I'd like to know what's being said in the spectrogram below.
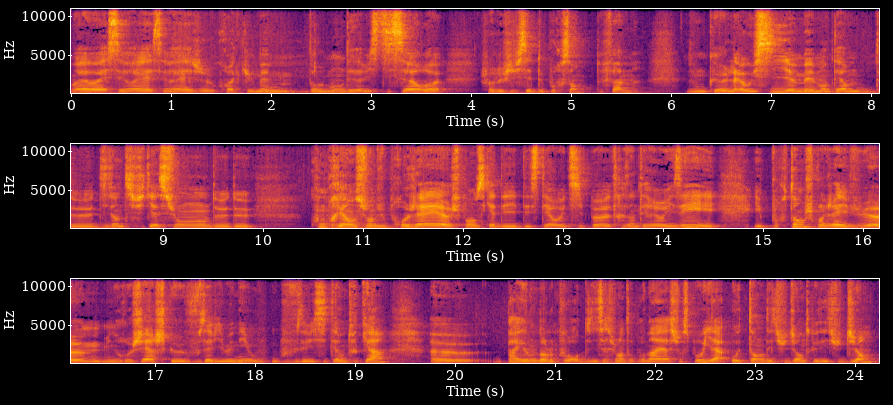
Ouais, ouais, c'est vrai, c'est vrai. Je crois que même dans le monde des investisseurs, je crois que le chiffre c'est 2% de femmes. Donc euh, là aussi, même en termes d'identification, de, compréhension du projet, euh, je pense qu'il y a des, stéréotypes euh, très intériorisés. Et, pourtant, je crois que j'avais vu une recherche que vous aviez menée ou, que vous avez citée en tout cas. par exemple, dans le cours d'initiation à l'entrepreneuriat à Sciences Po, il y a autant d'étudiantes que d'étudiants.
